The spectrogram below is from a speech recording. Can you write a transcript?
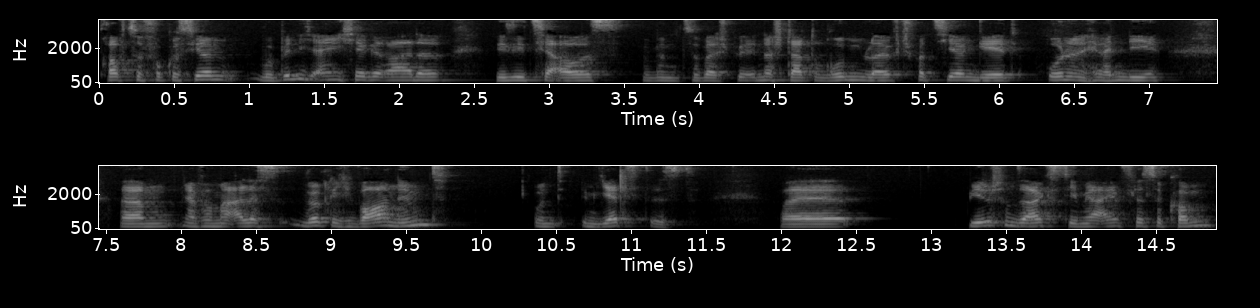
darauf zu fokussieren, wo bin ich eigentlich hier gerade, wie sieht es hier aus, wenn man zum Beispiel in der Stadt rumläuft, spazieren geht, ohne Handy, ähm, einfach mal alles wirklich wahrnimmt und im Jetzt ist. Weil, wie du schon sagst, je mehr Einflüsse kommen,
